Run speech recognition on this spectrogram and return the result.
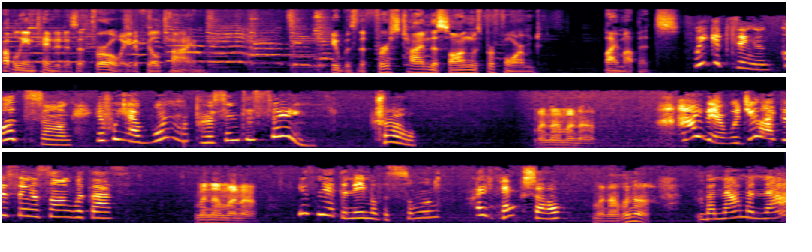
probably intended as a throwaway to fill time. It was the first time the song was performed by Muppets. We could sing a good song if we had one more person to sing. True. Mana mana. Hi there, would you like to sing a song with us? Mana mana. Isn't that the name of a song? I think so. Mana mana. Mana Mana?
